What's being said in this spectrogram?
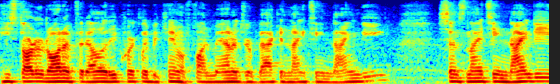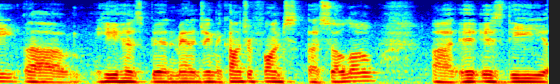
he started on at Fidelity, quickly became a fund manager back in 1990. Since 1990, um, he has been managing the Contra Fund uh, solo. Uh, it is the,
